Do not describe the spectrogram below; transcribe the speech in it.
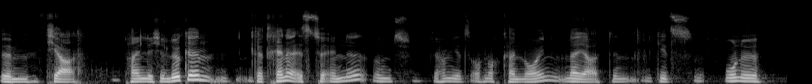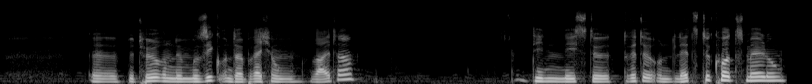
Ähm, tja, peinliche Lücke. Der Trainer ist zu Ende und wir haben jetzt auch noch keinen neuen. Naja, dann geht's ohne äh, betörende Musikunterbrechung weiter. Die nächste, dritte und letzte Kurzmeldung.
